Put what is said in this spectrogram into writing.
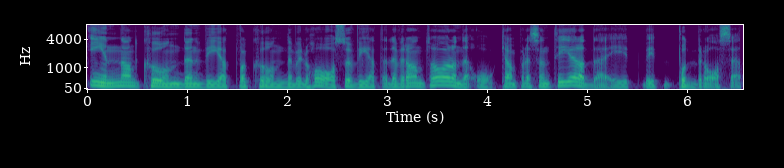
innan kunden vet vad kunden vill ha så vet leverantören det och kan presentera det i, på ett bra sätt.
